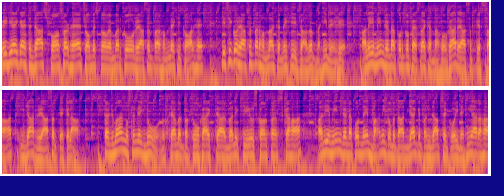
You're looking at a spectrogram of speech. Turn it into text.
पीटीआई का एहतजाज स्पॉन्सर्ड है। 24 नवंबर को रियासत पर हमले की कॉल है। किसी को रियासत पर हमला करने की इजाज़त नहीं देंगे। अली अमीन, गंडापुर को फैसला करना होगा रियासत के साथ या रियासत के खिलाफ। तर्जुमान मुस्लिम लीग नून, खैबर का इख्तियार वली की न्यूज़ कॉन्फ्रेंस कहा, अली अमीन गंडापुर ने बानी को बता दिया कि पंजाब से कोई नहीं आ रहा।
